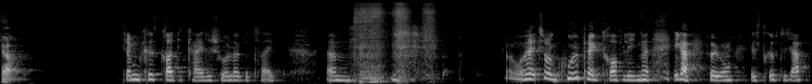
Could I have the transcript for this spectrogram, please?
ja. Ich habe Chris gerade die kalte Schulter gezeigt. Ähm, man hätte schon ein Coolpack drauflegen können. Egal, Entschuldigung, jetzt trifft sich ab.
